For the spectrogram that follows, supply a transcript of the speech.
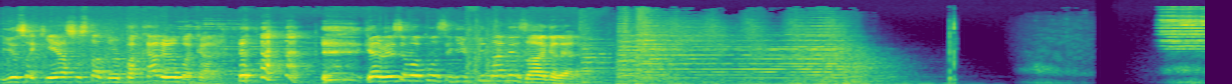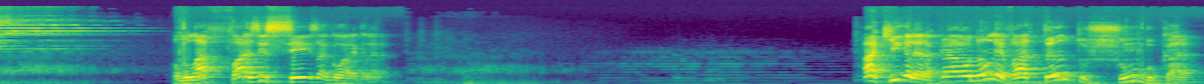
isso aqui é assustador pra caramba, cara. Quero ver se eu vou conseguir finalizar, galera. Vamos lá, fase 6 agora, galera. Aqui, galera, para eu não levar tanto chumbo, cara,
